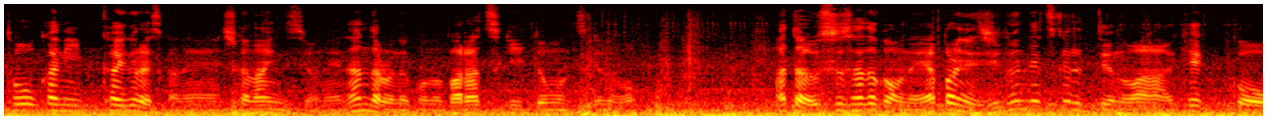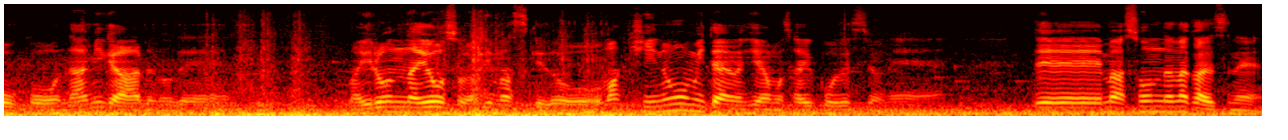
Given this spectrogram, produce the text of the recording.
ー、10日に1回ぐらいですかねしかないんですよね。何だろうねこのばらつきって思うんですけど。あとは薄さとかもねやっぱりね自分で作るっていうのは結構こう波があるので、まあ、いろんな要素がありますけど、まあ、昨日みたいな日はもう最高ですよね。でまあそんな中ですね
